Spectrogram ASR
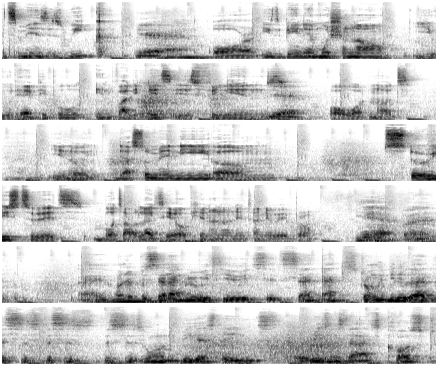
it means he's weak Yeah. or he's being emotional, you would hear people invalidate his feelings Yeah. or whatnot. You know, there are so many um, stories to it, but I would like to hear your opinion on it anyway, bro. Yeah, but I 100% agree with you. It's it's I, I strongly believe that this is this is this is one of the biggest things or reasons that has caused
